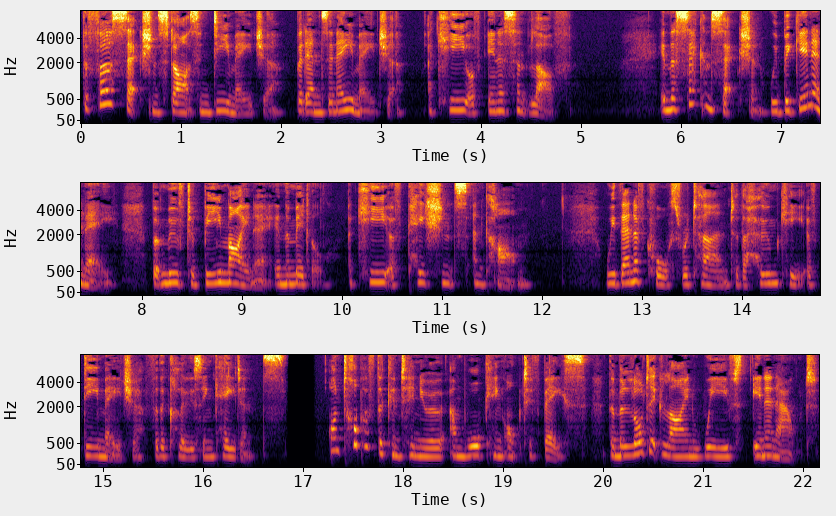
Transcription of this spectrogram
The first section starts in D major but ends in A major, a key of innocent love. In the second section, we begin in A but move to B minor in the middle, a key of patience and calm. We then, of course, return to the home key of D major for the closing cadence. On top of the continuo and walking octave bass, the melodic line weaves in and out,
